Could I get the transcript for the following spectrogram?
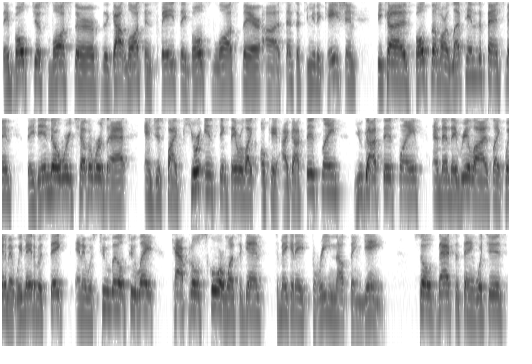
They both just lost their, they got lost in space. They both lost their uh, sense of communication because both of them are left-handed defensemen. They didn't know where each other was at. And just by pure instinct, they were like, okay, I got this lane, you got this lane. And then they realized, like, wait a minute, we made a mistake and it was too little too late. Capitals score once again to make it a 3 nothing game. So that's the thing, which is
